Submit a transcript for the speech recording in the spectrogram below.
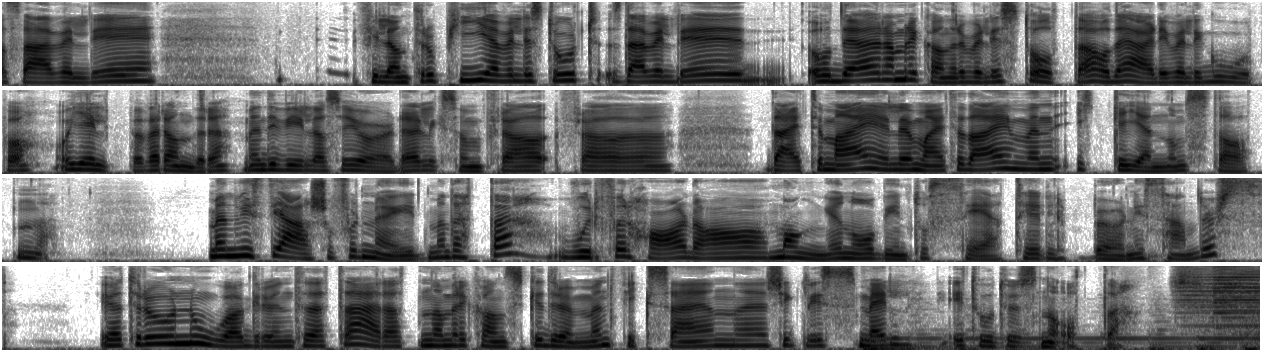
Altså det er veldig Filantropi er veldig stort. Det er veldig, og det er amerikanere veldig stolte av, og det er de veldig gode på. Å hjelpe hverandre. Men de vil altså gjøre det liksom fra, fra deg til meg, eller meg til deg, men ikke gjennom staten, da. Men hvis de er så fornøyd med dette, hvorfor har da mange nå begynt å se til Bernie Sanders? Jeg tror noe av grunnen til dette er at den amerikanske drømmen fikk seg en eh, skikkelig smell i 2008.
